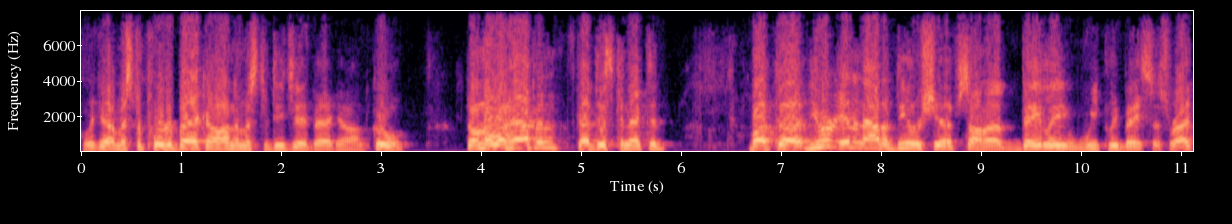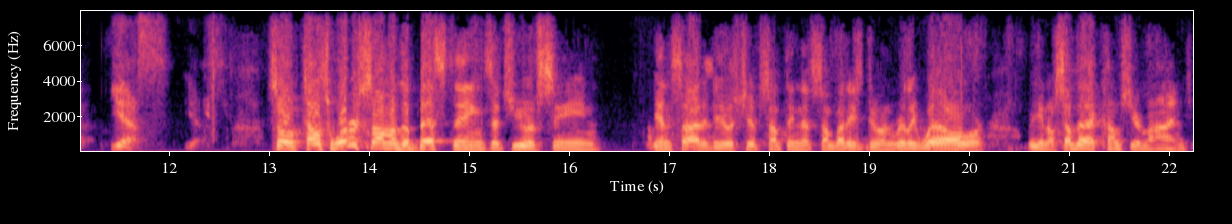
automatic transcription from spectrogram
We got Mr. Porter back on and Mr. DJ back on. Cool. Don't know what happened. Got disconnected. But uh, you're in and out of dealerships on a daily, weekly basis, right? Yes. Yes. So tell us, what are some of the best things that you have seen inside a dealership? Something that somebody's doing really well, or you know, something that comes to your mind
